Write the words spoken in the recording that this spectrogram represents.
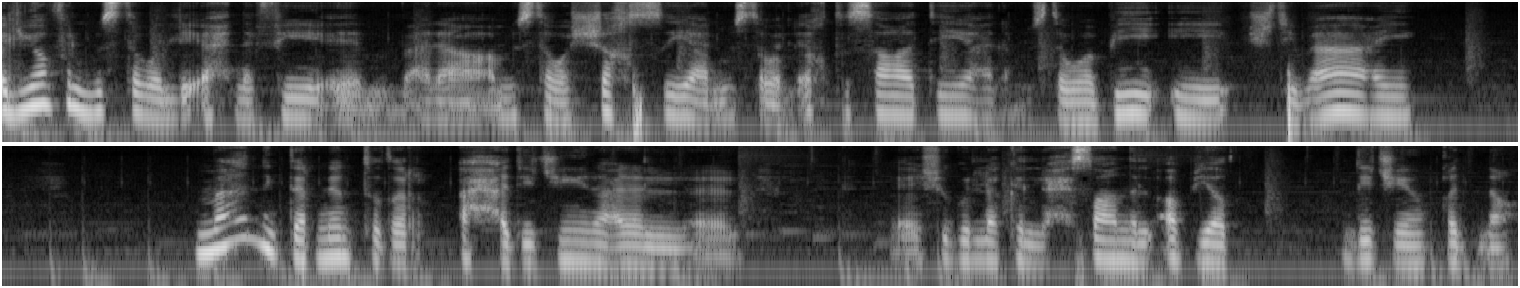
اليوم في المستوى اللي إحنا فيه على المستوى الشخصي على المستوى الاقتصادي على مستوى بيئي اجتماعي ما نقدر ننتظر أحد يجينا على إيش يقول لك الحصان الأبيض اللي يجي ينقذنا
